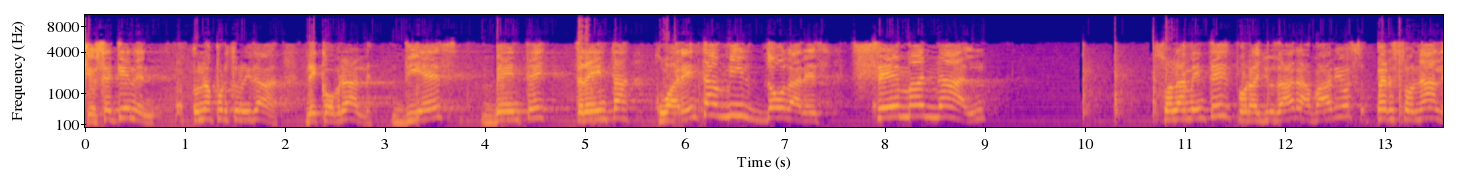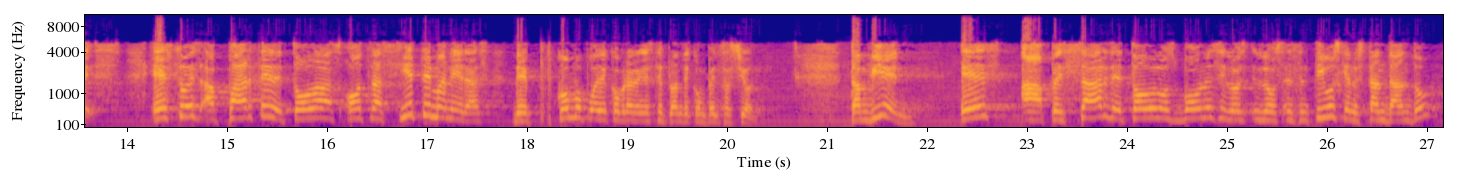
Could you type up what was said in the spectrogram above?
que usted tiene una oportunidad de cobrar 10, 20, 30, 40 mil dólares semanal solamente por ayudar a varios personales. Esto es aparte de todas las otras siete maneras de cómo puede cobrar en este plan de compensación. También es a pesar de todos los bonos y los, incentivos que nos están dando,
